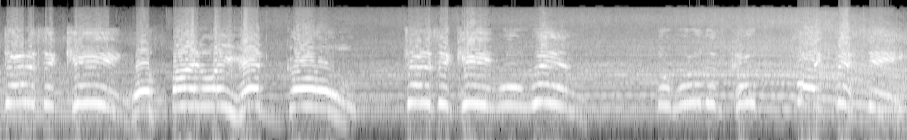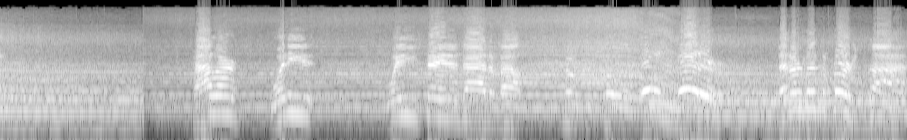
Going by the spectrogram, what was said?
Jonathan King! will finally hit gold! Jonathan King will win the World of Coke 550! Tyler, what do you what do you say to that about Coca-Cola? That was better! Better than the first time.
